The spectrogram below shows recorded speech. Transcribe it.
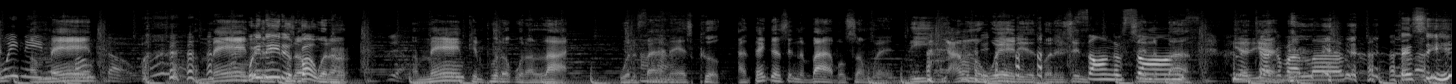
But we a need man, his vote, though. a man. We can need put his up vote With now. a, a man can put up with a lot with a fine Uh-huh. ass cook. I think that's in the Bible somewhere. The I don't know where it is, but it's in Song of it's the Songs. Bible. they Yeah, talk about love. And see, he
